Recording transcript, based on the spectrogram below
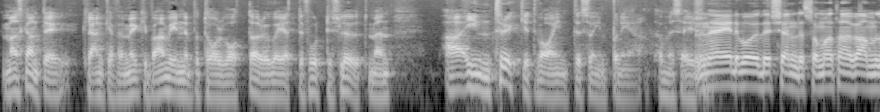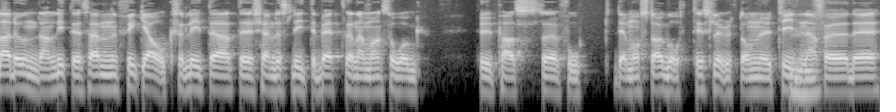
Man ska inte klanka för mycket på han vinner på 12-8 och det går jättefort till slut. Men Ah, intrycket var inte så imponerande om vi säger så. Nej, det, var, det kändes som att han ramlade undan lite. Sen fick jag också lite att det kändes lite bättre när man såg hur pass eh, fort det måste ha gått till slut om nu tiderna. Mm. För det,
